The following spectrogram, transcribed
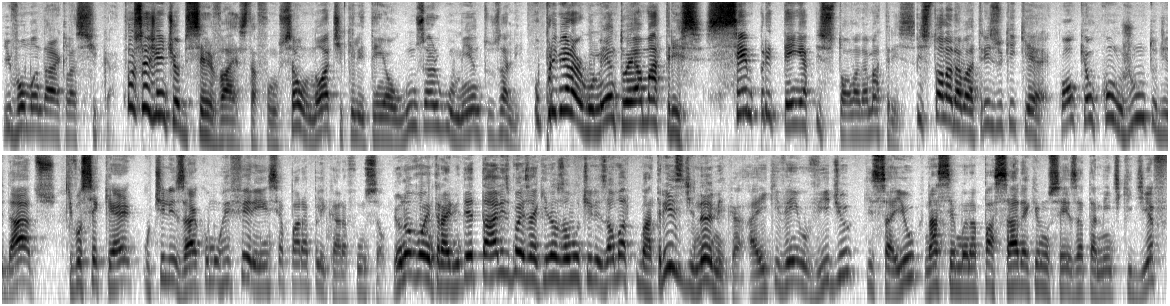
e vou mandar classificar. Então se a gente observar esta função, note que ele tem alguns argumentos ali. O primeiro argumento é a matriz. Sempre tem a pistola da matriz. Pistola da matriz o que, que é? Qual que é o conjunto de dados que você quer utilizar como referência para aplicar a função? Eu não vou entrar em detalhes, mas aqui nós vamos utilizar uma matriz dinâmica. Aí que vem o vídeo que saiu na semana passada, que eu não sei exatamente que dia foi,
